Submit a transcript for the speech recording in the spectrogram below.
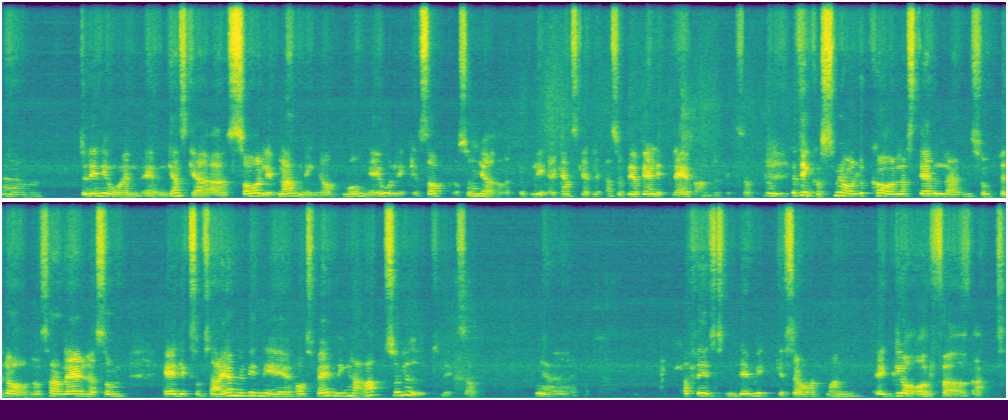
Eh, Så det är nog en, en ganska salig blandning av många olika saker som Mm. gör att det blir, ganska, alltså blir väldigt levande. Liksom. mm, Jag tänker små lokala ställen som Pedalers här nere som är liksom så här, ja men vill ni ha spelning här? Absolut. Liksom. ja. Eh, Att det, är, det är mycket så att man är glad för att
